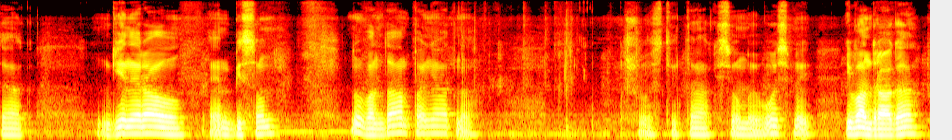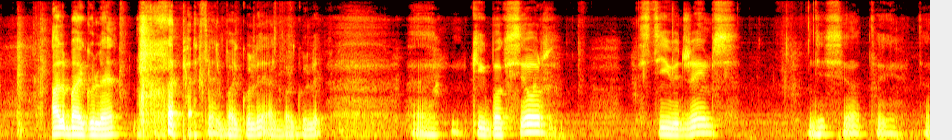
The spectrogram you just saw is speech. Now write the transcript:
Так. Генерал М. Биссон. Ну, Ван Дам, понятно. Шостий, так, сьомий, восьмий. Иван Драга. Альбайгуле. Опять Альбайгуле, Альбайгуле. Э, Кикбоксер. Стиви Джеймс. Десятый. Так.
